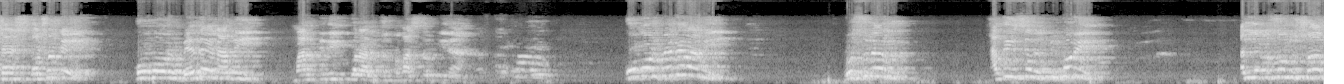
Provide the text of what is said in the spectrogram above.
শেষ দশকে কোমর বেঁধে নামি মার্কেটিং করার জন্য, বাস্তব কিনা? কোমর বেঁধে নামি। রসুলের হাদিসের বিপরীত। আল্লাহ রসুল সব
